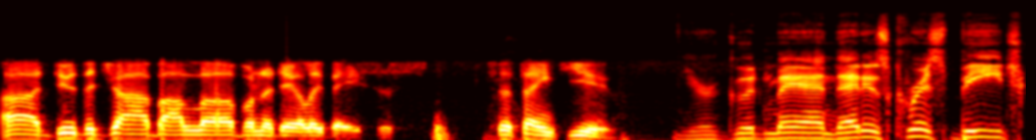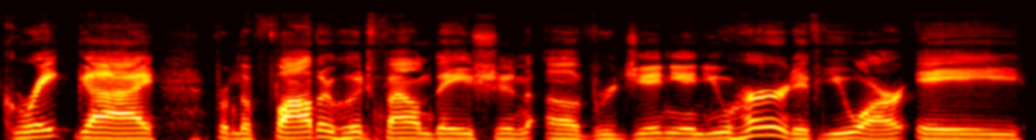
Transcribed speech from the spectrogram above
uh, do the job I love on a daily basis. So thank you. You're a good man. That is Chris Beach, great guy from the Fatherhood Foundation of Virginia. And you heard if you are a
